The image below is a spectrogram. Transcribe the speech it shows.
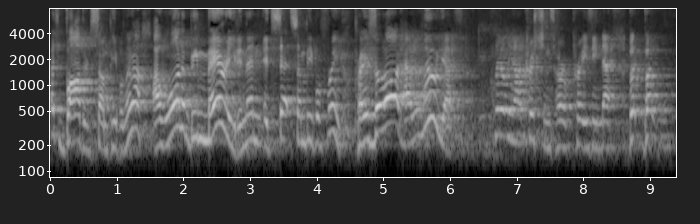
That's bothered some people. No, no, I want to be married, and then it sets some people free. Praise the Lord, hallelujah. Clearly not Christians are praising that. But but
